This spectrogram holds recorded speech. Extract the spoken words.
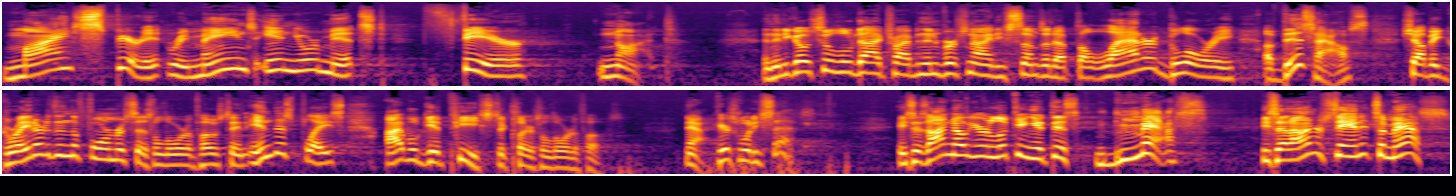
My spirit remains in your midst, fear not. And then he goes to a little diatribe, and then in verse 9 he sums it up. The latter glory of this house shall be greater than the former, says the Lord of hosts, and in this place I will give peace, declares the Lord of hosts. Now, here's what he says He says, I know you're looking at this mess. He said, I understand it's a mess.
